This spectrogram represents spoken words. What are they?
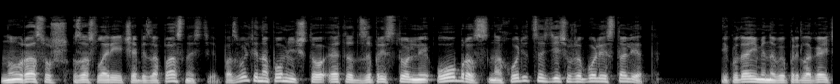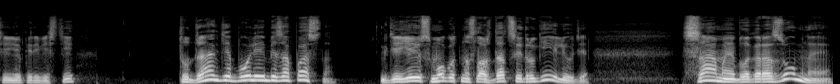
Ну, раз уж зашла речь о безопасности, позвольте напомнить, что этот запрестольный образ находится здесь уже более ста лет. И куда именно вы предлагаете ее перевести? Туда, где более безопасно, где ею смогут наслаждаться и другие люди. Самое благоразумное,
